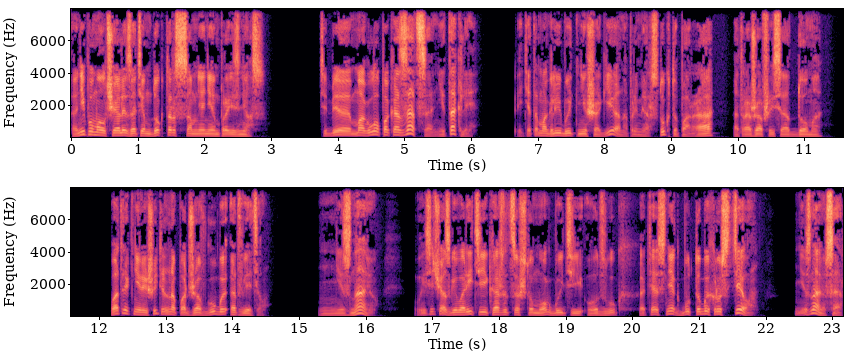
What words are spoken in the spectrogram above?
Они помолчали, затем доктор с сомнением произнес. «Тебе могло показаться, не так ли? Ведь это могли быть не шаги, а, например, стук топора, отражавшийся от дома». Патрик, нерешительно поджав губы, ответил. «Не знаю. Вы сейчас говорите, и кажется, что мог быть и отзвук, хотя снег будто бы хрустел. Не знаю, сэр.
